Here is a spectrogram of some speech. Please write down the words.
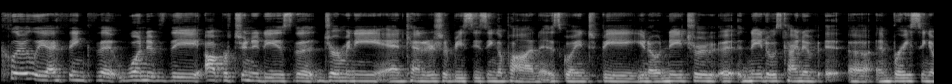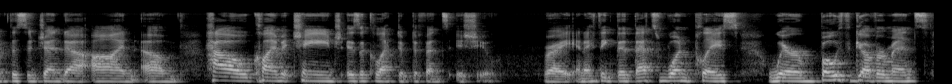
Clearly, I think that one of the opportunities that Germany and Canada should be seizing upon is going to be, you know, nature, uh, NATO's kind of uh, embracing of this agenda on um, how climate change is a collective defense issue right? And I think that that's one place where both governments,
